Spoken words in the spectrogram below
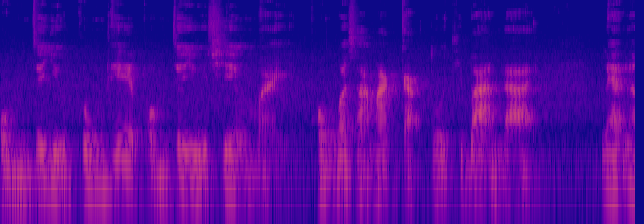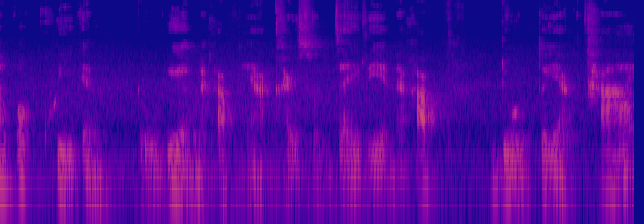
ผมจะอยู่กรุงเทพ ผมจะอยู่เชียงใหม่ ผมก็สามารถกักตัวที่บ้านได้ และเราก็คุยกันรู้เรื่องนะครับ หากใครสนใจเรียนนะครับ ดูตัวอย่างท้าย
